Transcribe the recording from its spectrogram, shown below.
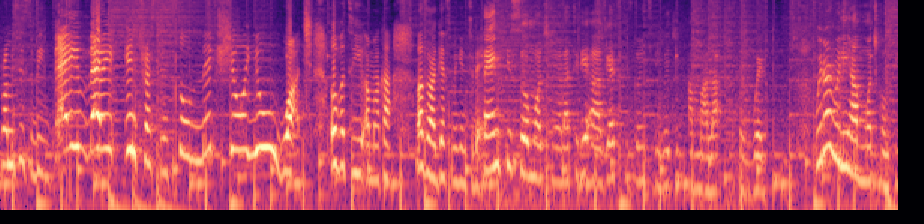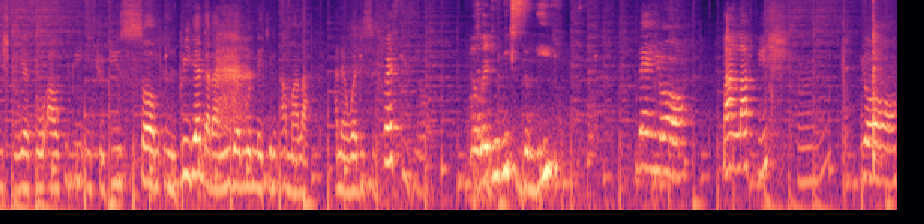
promises to be very, very interesting. So make sure you watch. Over to you, Amaka. What's our guest making today? Thank you so much, Nola. Today, our guest is going to be making amala for ewedu. We don't really have much confusion here, so I'll quickly introduce some ingredients that are needed when making amala and then ewedu soup. First is your, The wedu, which is the leaf. then your bala fish, your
